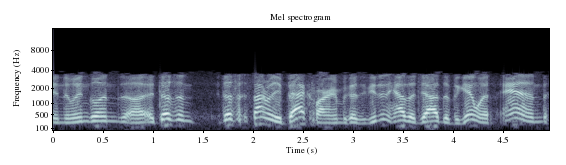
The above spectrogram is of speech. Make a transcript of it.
in new england uh it doesn't it doesn't it's not really backfiring because if you didn't have the job to begin with and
